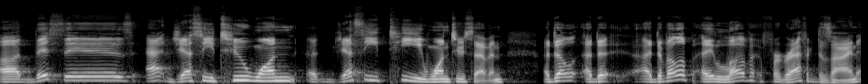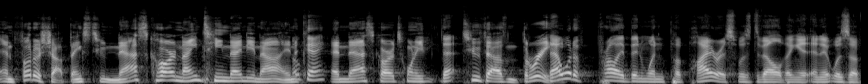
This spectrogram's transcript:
Uh, this is at Jesse two one uh, Jesse T one two seven. I, I, de- I develop a love for graphic design and Photoshop thanks to NASCAR 1999 Okay. and NASCAR 20, That- 2003. That would have probably been when Papyrus was developing it, and it was a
